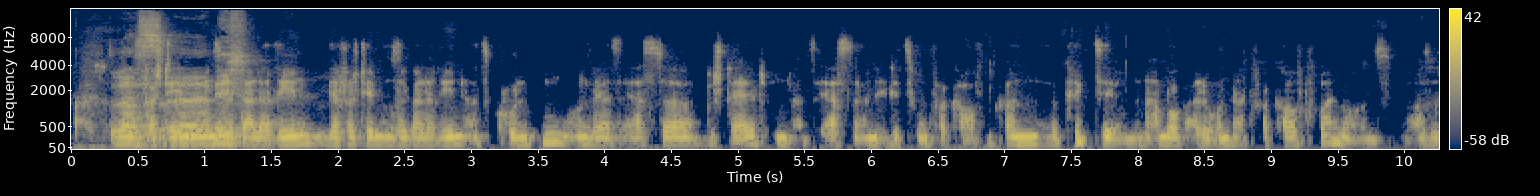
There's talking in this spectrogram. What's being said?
also wir, verstehen äh, unsere Galerien, wir verstehen unsere Galerien als Kunden und wer als erster bestellt und als erster eine Edition verkaufen kann, kriegt sie. Und wenn Hamburg alle 100 verkauft, freuen wir uns. Also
